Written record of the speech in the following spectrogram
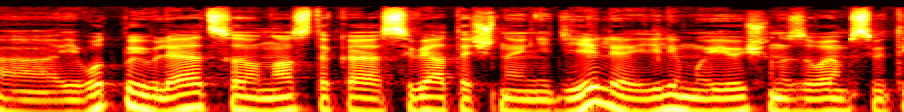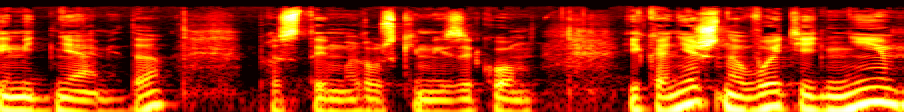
И вот появляется у нас такая святочная неделя, или мы ее еще называем святыми днями, да, простым русским языком. И, конечно, в эти дни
